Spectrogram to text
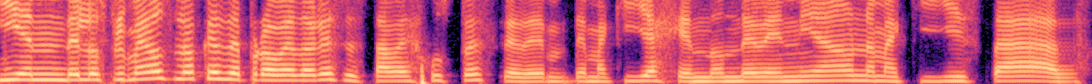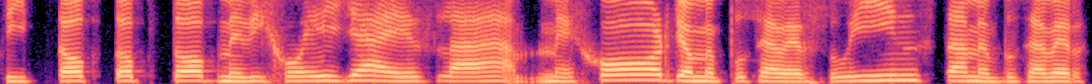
Y en de los primeros bloques de proveedores estaba justo este de, maquillaje, en donde venía una maquillista así top, top, top. Me dijo, ella es la mejor. Yo me puse a ver su Insta, me puse a ver,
